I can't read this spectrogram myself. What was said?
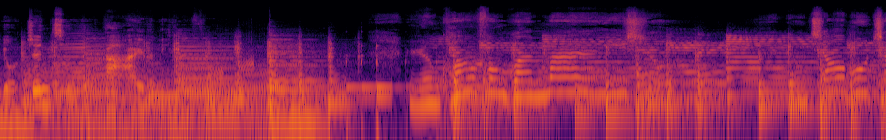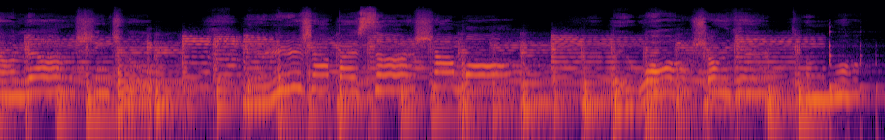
有真情有大爱的李开复。任狂风默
